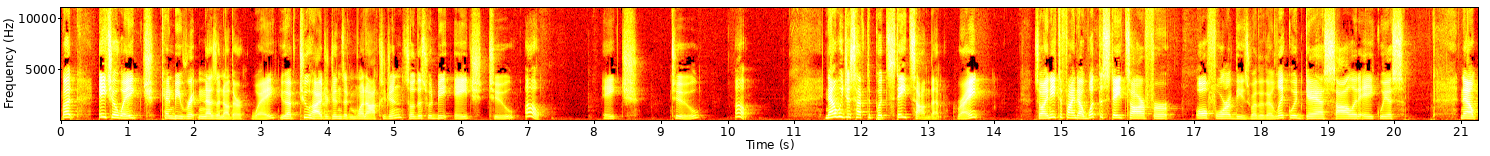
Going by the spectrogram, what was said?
but HOH can be written as another way. You have two hydrogens and one oxygen, so this would be H2O. H2O. Now we just have to put states on them, right? So I need to find out what the states are for all four of these, whether they're liquid, gas, solid, aqueous. Now,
